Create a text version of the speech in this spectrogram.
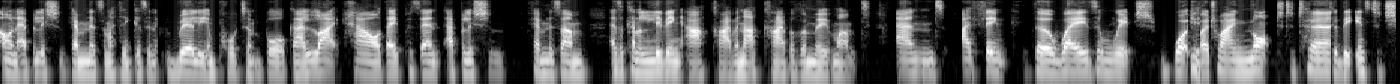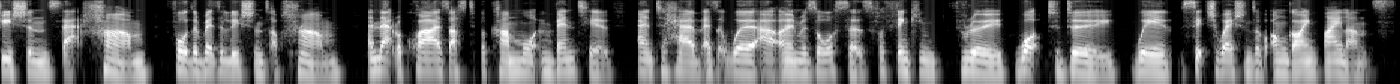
on abolition feminism. I think is a really important book. And I like how they present abolition feminism as a kind of living archive, an archive of a movement. And I think the ways in which what you're trying not to turn to the institutions that harm for the resolutions of harm. And that requires us to become more inventive and to have, as it were, our own resources for thinking through what to do with situations of ongoing violence.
